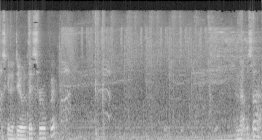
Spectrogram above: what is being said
Just going to deal with this real quick. That was that.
